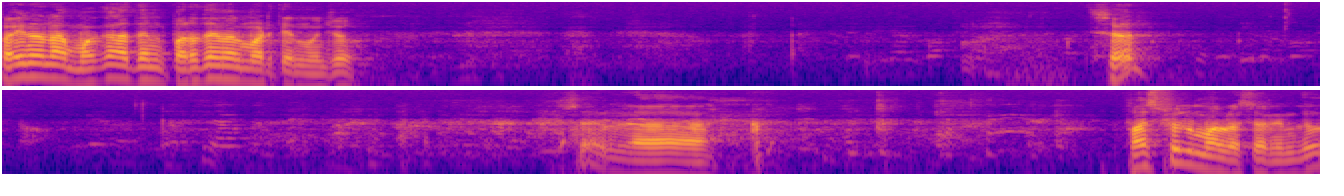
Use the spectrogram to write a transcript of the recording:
ಫೈನಲ್ ಆಗಿ ಮಗ ಅದನ್ನು ಪರದೆ ಮೇಲೆ ಮಾಡ್ತೇನೆ Manju? Sir sir first film ಅಲ್ವಾ ಸರ್ ನಿಮ್ಮದು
